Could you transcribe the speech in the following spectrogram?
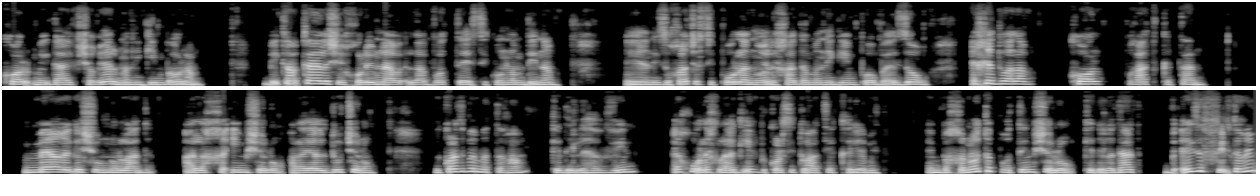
כל מידע אפשרי על מנהיגים בעולם. בעיקר כאלה שיכולים להוות אה, סיכון למדינה. אה, אני זוכרת שסיפרו לנו על אחד המנהיגים פה באזור, איך ידעו עליו כל פרט קטן, מהרגע שהוא נולד, על החיים שלו, על הילדות שלו, וכל זה במטרה כדי להבין איך הוא הולך להגיב בכל סיטואציה קיימת. הם בחנו את הפרטים שלו כדי לדעת באיזה פילטרים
